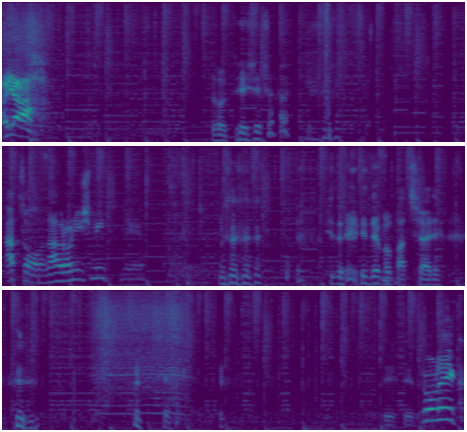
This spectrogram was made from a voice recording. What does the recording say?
A ja! To ty się... A co, zabronisz mi? Nie. Idę, idę po patrzenie. Ty, ty. Królik!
